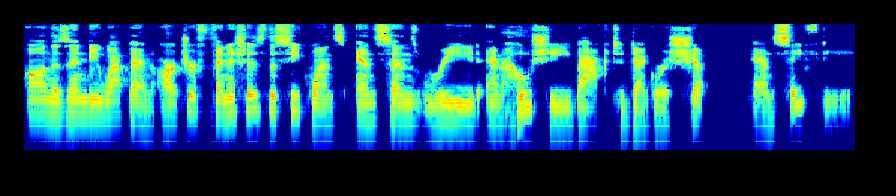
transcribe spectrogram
on the Xindi weapon, Archer finishes the sequence and sends Reed and Hoshi back to Degra's ship and safety.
